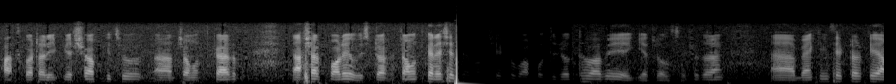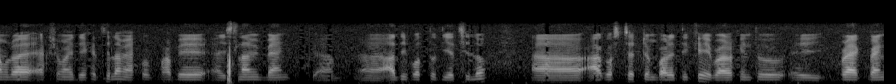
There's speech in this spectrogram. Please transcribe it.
ফার্স্ট কোয়ার্টার ইপিএস সব কিছু চমৎকার আসার পরেও স্টক চমৎকার এসেছে এবং সে খুব অপ্রতিরোধ্যভাবে এগিয়ে চলছে। সুতরাং ব্যাংকিং সেক্টরকে আমরা একসময় দেখেছিলাম, এককভাবে ইসলামী ব্যাংক আধিপত্য দিয়েছিল। আগস্ট, সেপ্টেম্বরের দিকে। এবার কিন্তু এই ব্র্যাক ব্যাংক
